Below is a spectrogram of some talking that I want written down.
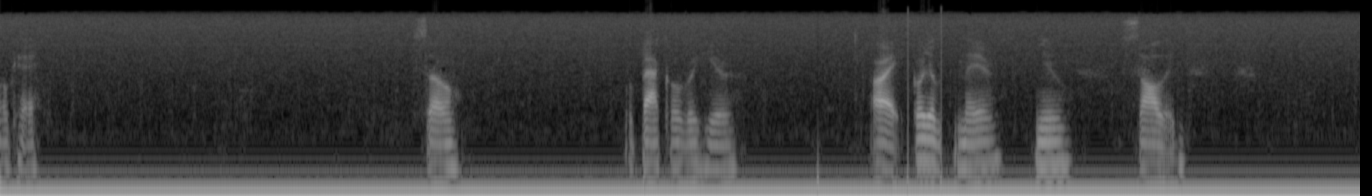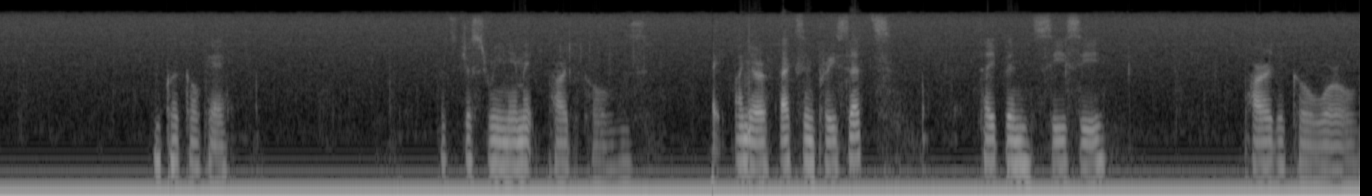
Okay. So, we're back over here. Alright, go to layer, new, solid. And click OK. Let's just rename it particles. Right, on your effects and presets, type in CC particle world.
